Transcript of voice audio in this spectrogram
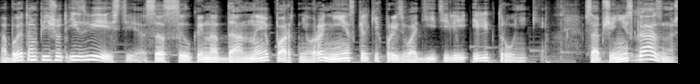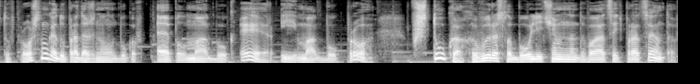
Об этом пишут известия со ссылкой на данные партнера нескольких производителей электроники. В сообщении сказано, что в прошлом году продажи ноутбуков Apple MacBook Air и MacBook Pro в штуках выросла более чем на 20%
